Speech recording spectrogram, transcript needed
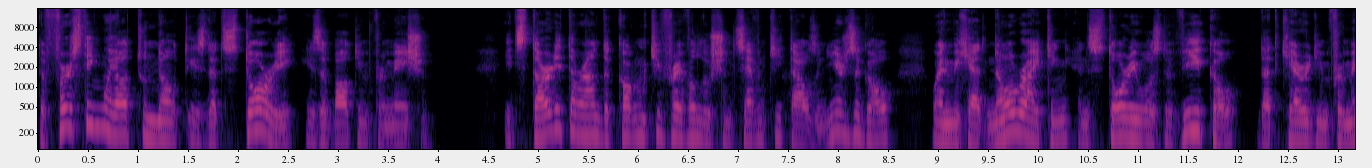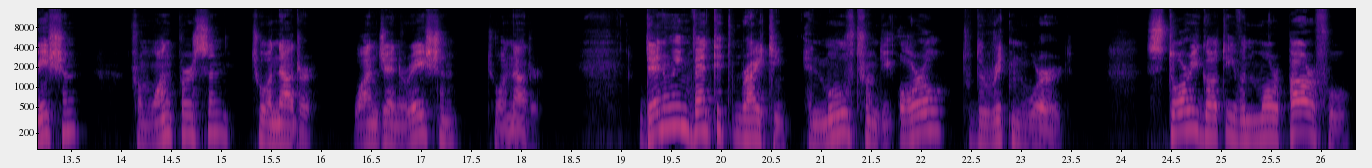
The first thing we ought to note is that story is about information. It started around the cognitive revolution 70,000 years ago when we had no writing and story was the vehicle that carried information from one person to another, one generation to another. Then we invented writing and moved from the oral to the written word. Story got even more powerful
